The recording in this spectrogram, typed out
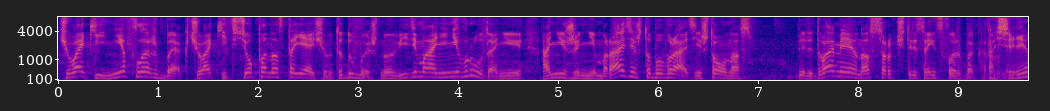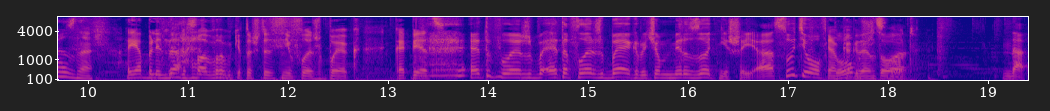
чуваки, не флешбэк, чуваки, все по-настоящему, ты думаешь, ну, видимо, они не врут, они, они же не мрази, чтобы врать. И что у нас перед вами? У нас 44 страницы флешбэка. А серьезно? А я, блин, написал в рубрике то, что это не флешбэк. Капец. Это флешбэк, это флешбэк, причем мерзотнейший. А суть его в Прям том, что... Слот. Да.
